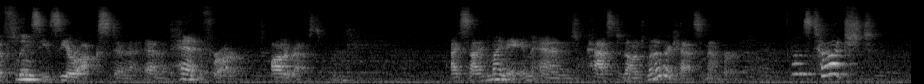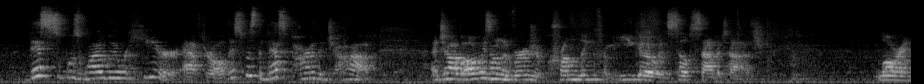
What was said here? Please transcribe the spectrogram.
the flimsy Xerox and a, and a pen for our autographs. I signed my name and passed it on to another cast member. I was touched. This was why we were here, after all. This was the best part of the job. A job always on the verge of crumbling from ego and self sabotage. Lauren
